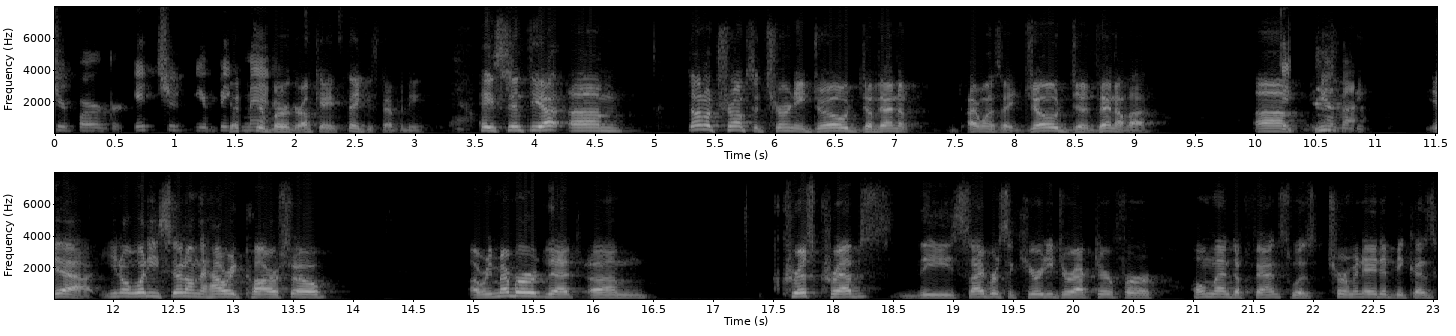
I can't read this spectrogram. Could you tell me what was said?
your burger. Get your your Big Get Mac. your burger. Okay, thank you, Stephanie. Yeah. Hey, Cynthia. Um, Donald Trump's attorney, Joe DeVenova, I want to say Joe DeVenova. Um, yeah, you know what he said on the Howard Carr show. Uh, remember that um, Chris Krebs, the cybersecurity director for Homeland Defense, was terminated because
